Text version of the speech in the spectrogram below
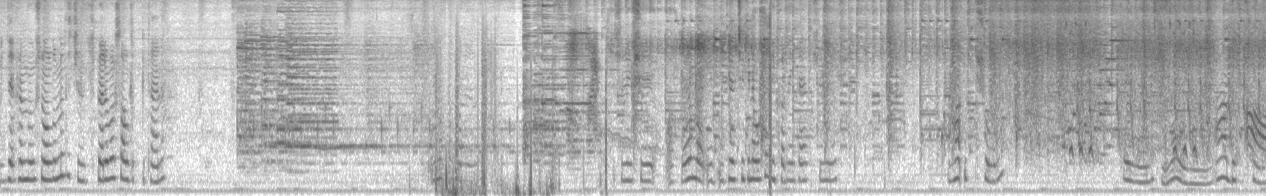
bir deprem bölgesinde olduğumuz için süper box aldık bir tane. Şimdi şey bakıyorum ben in- internet çekine bakıyorum yukarıda internet çekiyor. Aha 3 kişi olur böyle bir şey ne olur yani? Aha 4 kişi oldu.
